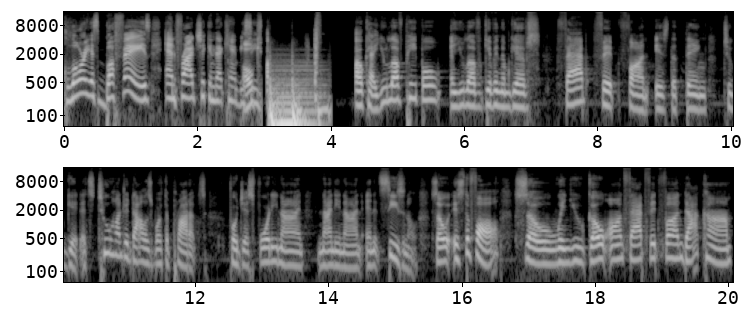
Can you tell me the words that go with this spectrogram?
glorious buffets and fried chicken that can't be Okay. seasoned. Okay, you love people and you love giving them gifts. Fab Fit Fun is the thing to get. It's $200 worth of products for just $49.99 and it's seasonal. So it's the fall. So when you go on fabfitfun.com,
